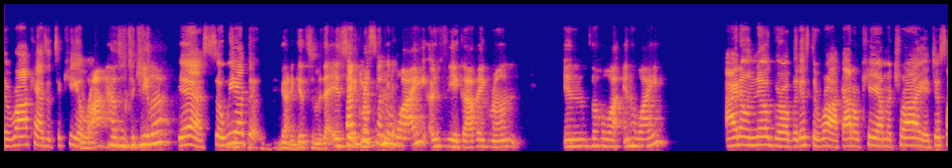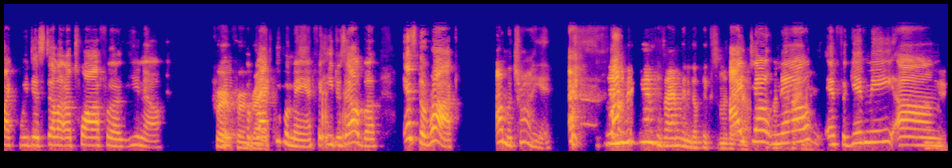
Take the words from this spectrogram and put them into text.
The Rock has a tequila. The. Rock has a tequila. Yes, so we have to. You got to get some of that. Is it grown in. Hawaii? Or is the agave grown in the Hawaii in Hawaii? I don't know, girl, but it's the Rock. I don't care. I'm gonna try it. Just like we did Stella Artois for you know For for, for right. Black Superman for Idris Elba. It's the Rock. I'm gonna try it. Name it again because I'm gonna go pick some of that. I up. don't know, and forgive me. Um, Okay.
